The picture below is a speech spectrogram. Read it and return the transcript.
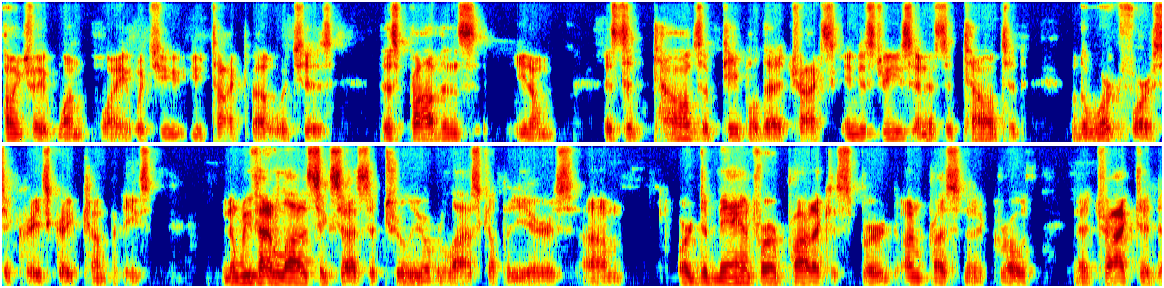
punctuate one point, which you, you talked about, which is this province, you know, it's the talents of people that attracts industries and it's the talented of the workforce that creates great companies. You know, we've had a lot of success at Trulioo over the last couple of years. Um, our demand for our product has spurred unprecedented growth and attracted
